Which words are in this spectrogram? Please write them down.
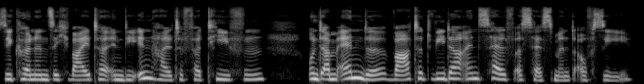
Sie können sich weiter in die Inhalte vertiefen und am Ende wartet wieder ein Self-Assessment auf Sie.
